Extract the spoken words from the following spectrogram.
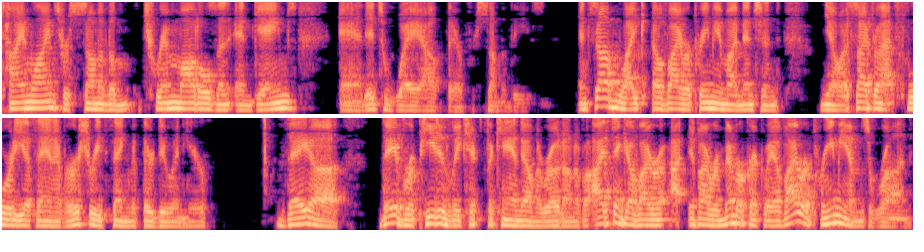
timelines for some of the trim models and, and games, and it's way out there for some of these. And some like Elvira Premium I mentioned, you know, aside from that 40th anniversary thing that they're doing here, they uh they have repeatedly kicked the can down the road on it. I think Elvira, if I remember correctly, Elvira Premium's run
